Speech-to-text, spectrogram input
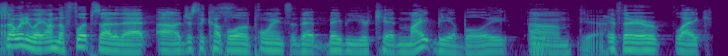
So anyway, on the flip side of that, uh, just a couple of points that maybe your kid might be a bully. Um, yeah. If they're like,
